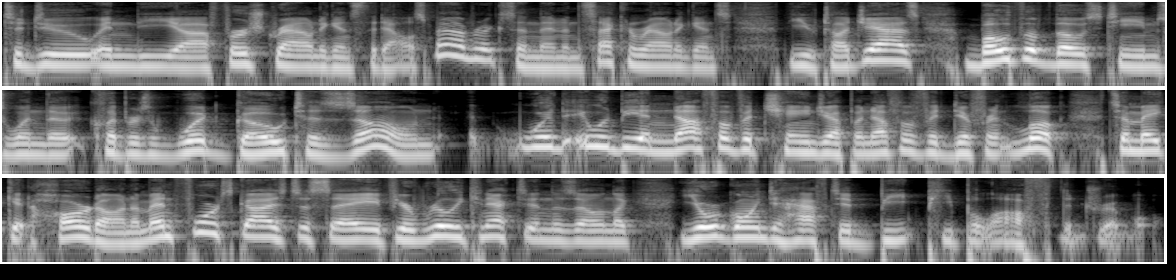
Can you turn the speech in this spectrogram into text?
to do in the uh, first round against the Dallas Mavericks and then in the second round against the Utah Jazz. Both of those teams, when the Clippers would go to zone, would it would be enough of a changeup, enough of a different look to make it hard on them and force guys to say, if you're really connected in the zone, like you're going to have to beat people off the dribble.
